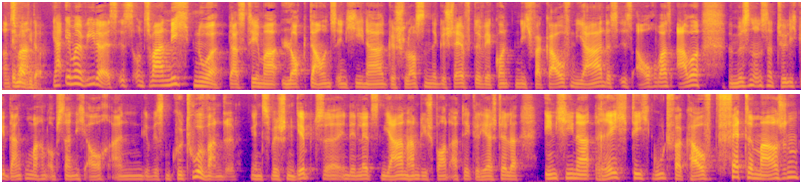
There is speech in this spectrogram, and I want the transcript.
Und immer zwar, wieder. Ja, immer wieder. Es ist und zwar nicht nur das Thema Lockdowns in China, geschlossene Geschäfte, wir konnten nicht verkaufen. Ja, das ist auch was, aber wir müssen uns natürlich Gedanken machen, ob es da nicht auch einen gewissen Kulturwandel inzwischen gibt. Äh, in den letzten Jahren haben die Sportartikelhersteller in China richtig gut verkauft, fette Margen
